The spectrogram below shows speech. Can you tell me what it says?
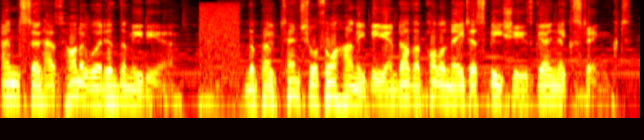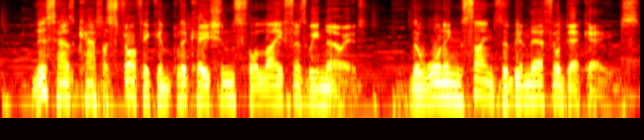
And so has Hollywood and the media. The potential for honeybee and other pollinator species going extinct. This has catastrophic implications for life as we know it. The warning signs have been there for decades.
